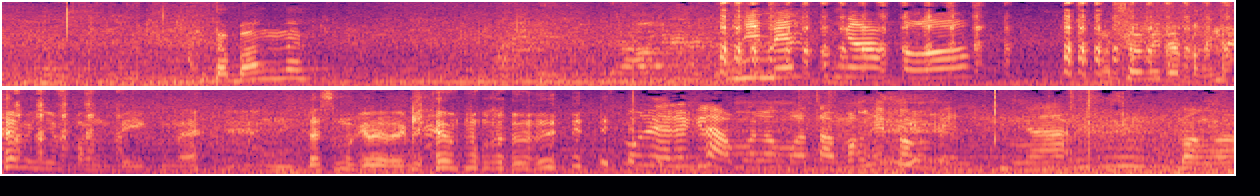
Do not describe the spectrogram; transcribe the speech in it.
Tabang na. Ni-melt nga to. Magsabi na pa namin yung pang-bake na. Tapos magre-reklamo kami. Magreklamo lang mga tabang ibang melt nga. Mga...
